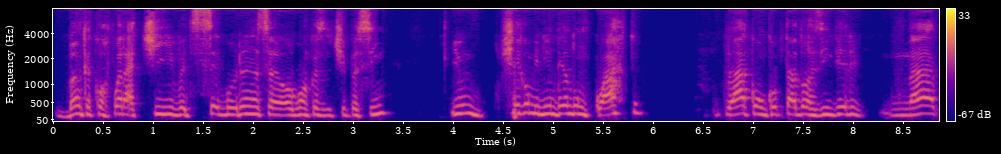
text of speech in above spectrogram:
banca corporativa de segurança, alguma coisa do tipo assim, e um, chega um menino dentro de um quarto, lá com o computadorzinho dele na,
